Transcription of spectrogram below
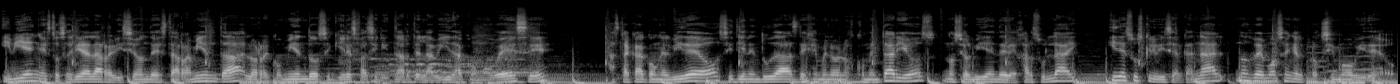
Y bien, esto sería la revisión de esta herramienta, lo recomiendo si quieres facilitarte la vida con OBS. Hasta acá con el video, si tienen dudas déjenmelo en los comentarios, no se olviden de dejar su like y de suscribirse al canal, nos vemos en el próximo video.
